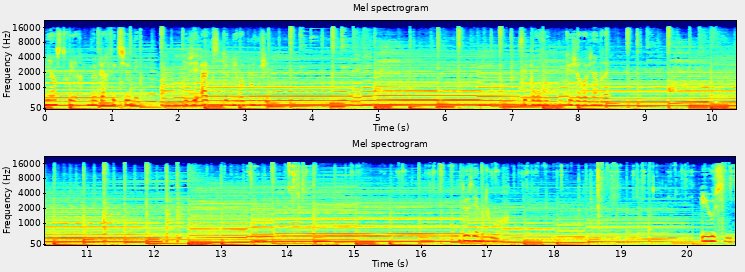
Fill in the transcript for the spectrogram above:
m'y instruire, me perfectionner. Et j'ai hâte de m'y replonger. C'est pour vous que je reviendrai. Deuxième tour. Et aussi.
